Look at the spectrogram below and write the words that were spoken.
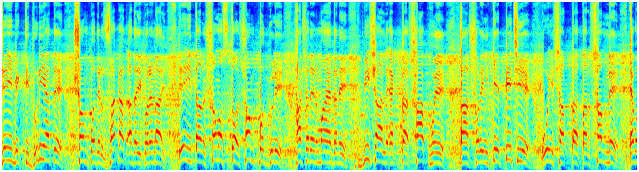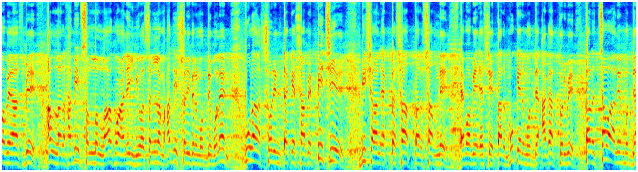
যেই ব্যক্তি দুনিয়াতে সম্পদের জাকাত আদায় করে নাই, এই তার সমস্ত সম্পদগুলি হাসরের ময়দানে বিশাল একটা সাপ হয়ে তার শরীরকে পেঁচিয়ে ওই সাপটা তার সামনে এভাবে আসবে, আল্লাহর হাবিব সাল্লাল্লাহু আলাইহি ওয়াসাল্লাম হাদিস শরীফের মধ্যে বলেন, পুরা শরীরটাকে সাপে পেঁচিয়ে বিশাল একটা সাপ তার সামনে এভাবে এসে তার মুখের মধ্যে আঘাত করবে, তার চাওয়ালের মধ্যে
